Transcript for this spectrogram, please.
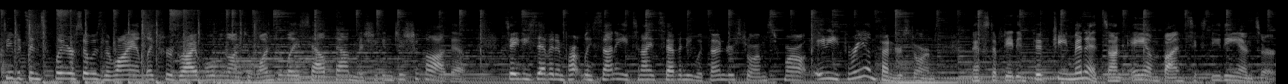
Stevenson's clear, so is the Ryan Lakeshore Drive holding on to one delay southbound Michigan to Chicago. It's 87 and partly sunny. Tonight 70 with thunderstorms. Tomorrow 83 and thunderstorms. Next update in 15 minutes on AM 560 The Answer.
